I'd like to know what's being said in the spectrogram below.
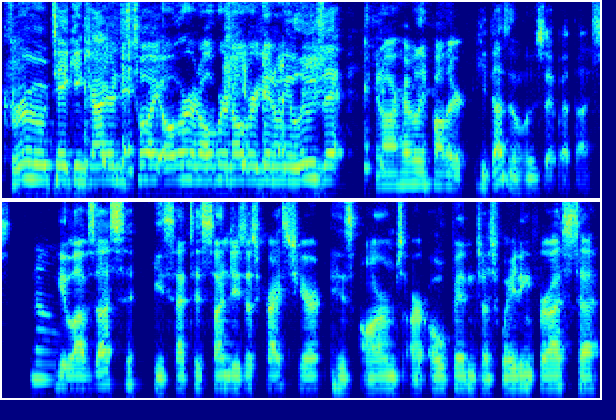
Crew taking Kyron's toy over and over and over again, and we lose it. And our Heavenly Father, He doesn't lose it with us. no. He loves us. He sent His Son, Jesus Christ, here. His arms are open, just waiting for us to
